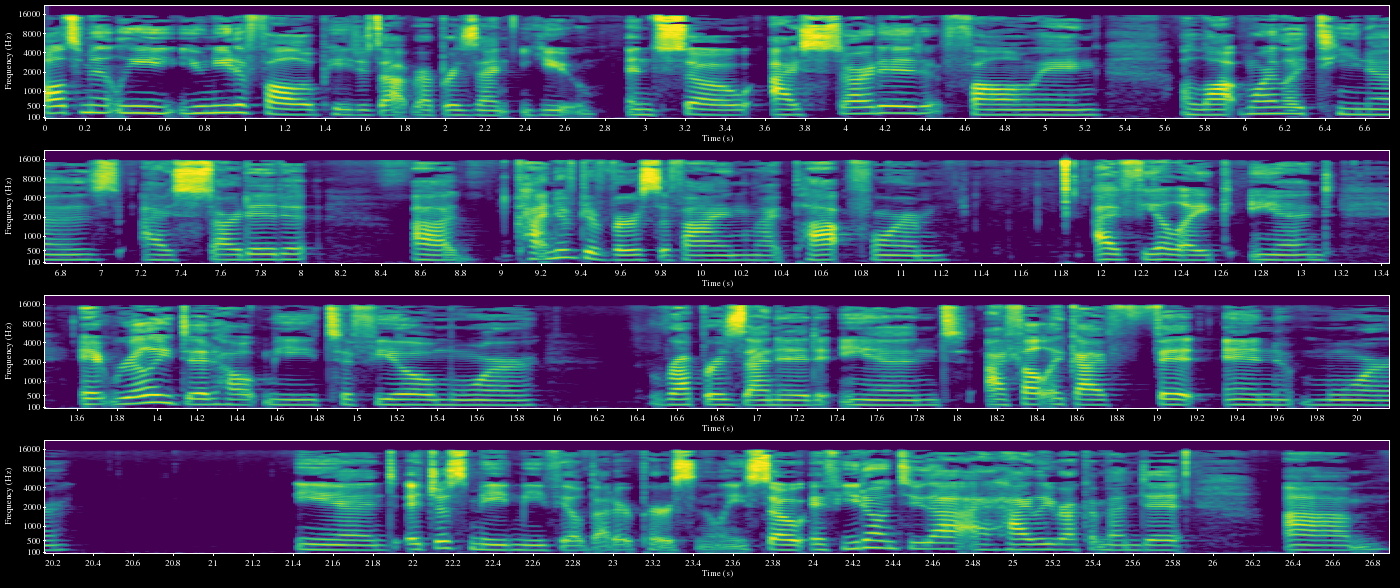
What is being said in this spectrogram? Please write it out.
ultimately, you need to follow pages that represent you. And so I started following a lot more Latinas. I started uh, kind of diversifying my platform, I feel like, and it really did help me to feel more represented and I felt like I fit in more and it just made me feel better personally. So if you don't do that, I highly recommend it. Um,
